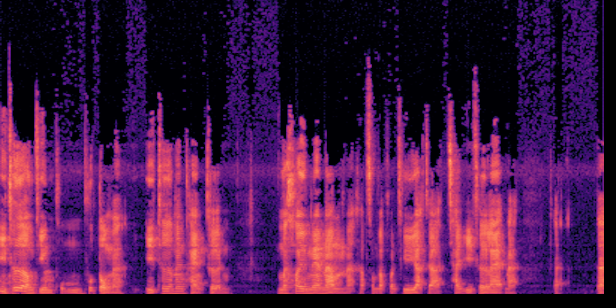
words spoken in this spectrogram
อีเทอร์จริงผมพูดตรงนะ อีเทอร์แม่งแพงเกิน ไม่ค่อยแนะนำนะครับสำหรับคนที่อยากจะใช้อีเทอร์แรกนะแต่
